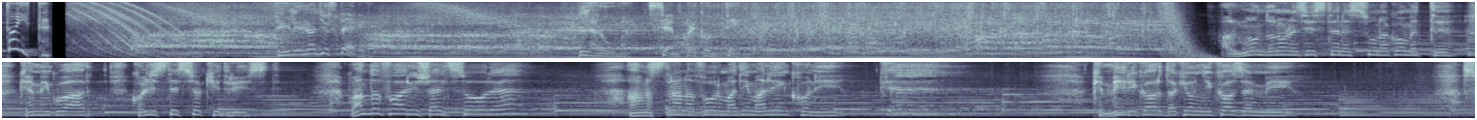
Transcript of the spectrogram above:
radiostereo.it Teleradio Stereo La Roma, sempre con te. Al mondo non esiste nessuna come te che mi guardi con gli stessi occhi tristi. Quando fuori c'è il sole, ha una strana forma di malinconia che, che mi ricorda che ogni cosa è mia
